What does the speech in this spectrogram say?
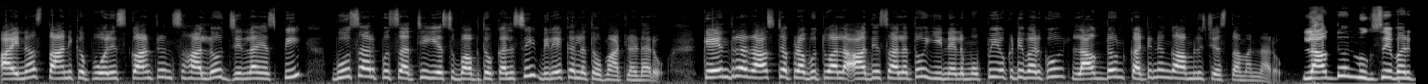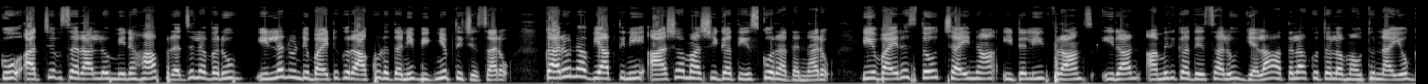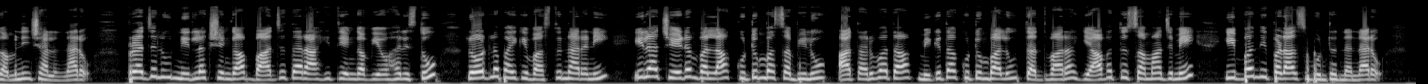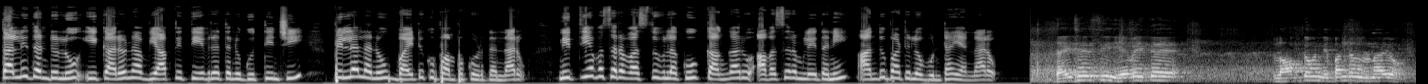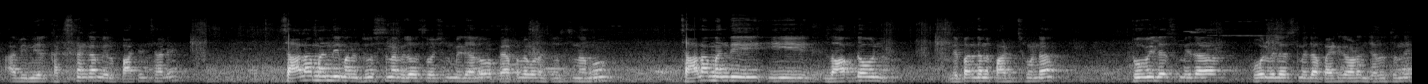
ఆయన స్థానిక పోలీస్ కాన్ఫరెన్స్ హాల్లో జిల్లా ఎస్పీ భూసార్పు సత్య యేసుబాబుతో కలిసి విలేకరులతో మాట్లాడారు. కేంద్ర రాష్ట్ర ప్రభుత్వాల ఆదేశాలతో ఈ నెల ముప్పై ఒకటి వరకు లాక్డౌన్ కఠినంగా అమలు చేస్తామన్నారు. లాక్డౌన్ ముగిసే వరకు అత్యవసరాల్లో మినహా ప్రజలెవరూ ఇళ్ళ నుండి బయటకు రాకూడదని విజ్ఞప్తి చేశారు. కరోనా వ్యాప్తిని ఆషామాషీగా తీసుకోరాదన్నారు. ఈ వైరస్తో China Italy France Iran America దేశాలు ఎలా అతలాకుతలమవుతున్నాయో గమనించాలన్నారు. ప్రజలు నిర్లక్ష్యంగా బాధ్యతారాహిత్యంగా వ్యవహరిస్తూ రోడ్లపైకి వస్తున్నారని ఇలా చేయడం వల్ల కుటుంబ సభ్యులు ఆ తరువాత మిగతా కుటుంబాలు తద్వారా యావత్తు సమాజమే ఇబ్బంది పడాల్సి ఉంటుందన్నారు. తల్లిదండ్రులు ఈ కరోనా వ్యాప్తి తీవ్రతను గుర్తించి పిల్లలను బయటకు పంపకూడదన్నారు. నిత్యావసర వస్తువులకు కంగారు అవసరం లేదని అందుబాటులో ఉంటాయన్నారు. దయచేసి ఏవైతే లాక్డౌన్ నిబంధనలు ఉన్నాయో అవి మీరు ఖచ్చితంగా మీరు పాటించాలి. చాలామంది మనం చూస్తున్నాం ఈరోజు సోషల్ మీడియాలో పేపర్లో కూడా చూస్తున్నాము. చాలామంది ఈ లాక్డౌన్ నిబంధనలు పాటించకుండా టూ వీలర్స్ మీద ఫోర్ వీలర్స్ మీద బయటకు రావడం జరుగుతుంది.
